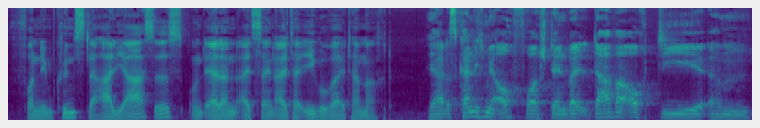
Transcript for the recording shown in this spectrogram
von dem Künstler Alias ist und er dann als sein alter Ego weitermacht. Ja, das kann ich mir auch vorstellen, weil da war auch die, ähm,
